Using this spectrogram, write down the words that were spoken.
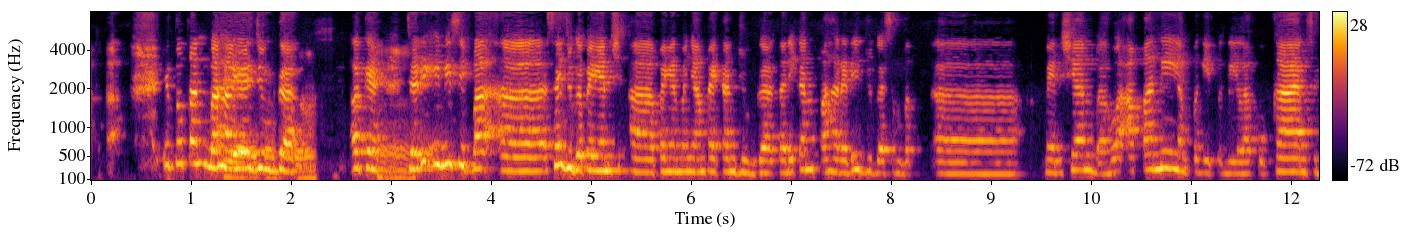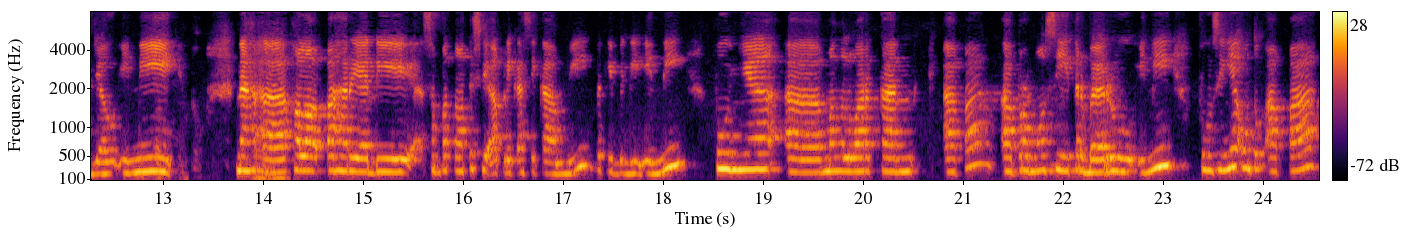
itu kan bahaya yeah, juga. Oke, okay, hmm. jadi ini sih Pak, uh, saya juga pengen uh, pengen menyampaikan juga. Tadi kan Pak Haryadi juga sempat uh, mention bahwa apa nih yang pergi-pergi lakukan sejauh ini. Gitu. Nah, uh, kalau Pak Haryadi sempat notice di aplikasi kami, pergi-pergi ini punya uh, mengeluarkan apa uh, promosi terbaru. Ini fungsinya untuk apa?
